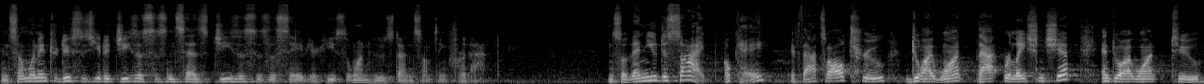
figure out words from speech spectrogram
And someone introduces you to Jesus and says, Jesus is the Savior. He's the one who's done something for that. And so then you decide okay, if that's all true, do I want that relationship and do I want to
